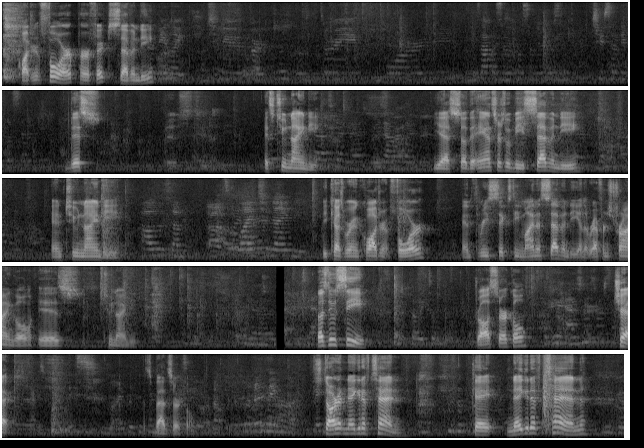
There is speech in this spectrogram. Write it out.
be quadrant four? Perfect, 70. Would it be like two, or three, four, is that what seven plus seventy is? Two seventy plus seventy? This It's two ninety. it's 290. Is that right? Yes, so the answers would be 70 and two ninety? because we're in quadrant 4 and 360 minus 70 on the reference triangle is 290. Let's do C. Draw a circle. Check. That's a bad circle. Start at negative 10. Okay, negative 10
